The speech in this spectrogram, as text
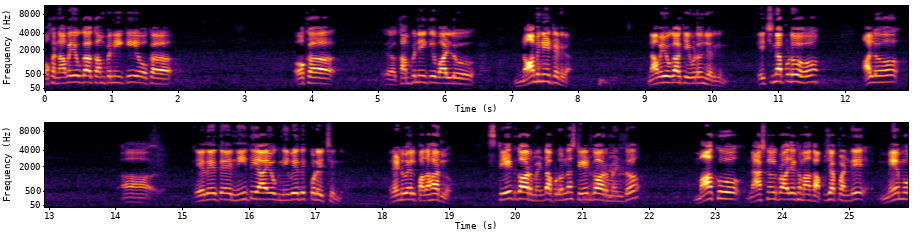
ఒక నవయుగ కంపెనీకి ఒక ఒక కంపెనీకి వాళ్ళు నామినేటెడ్గా నవయుగాకి ఇవ్వడం జరిగింది. ఇచ్చినప్పుడు వాళ్ళు ఏదైతే నీతి ఆయోగ్ నివేదిక కూడా ఇచ్చింది రెండు వేల పదహారులో స్టేట్ గవర్నమెంట్ అప్పుడున్న స్టేట్ గవర్నమెంట్ మాకు నేషనల్ ప్రాజెక్ట్ మాకు అప్పచెప్పండి మేము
